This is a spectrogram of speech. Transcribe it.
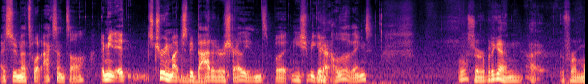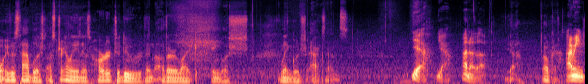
I assume that's what accents are. I mean, it, it's true he might just be bad at Australians, but he should be good at Hmm. Other things. Well, sure, but again, I, from what we've established, Australian is harder to do than other like English language accents. Yeah, yeah, I know that. Yeah. Okay. I mean,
